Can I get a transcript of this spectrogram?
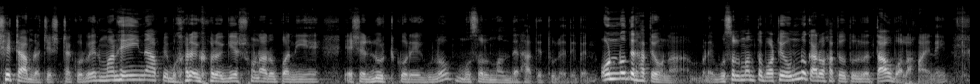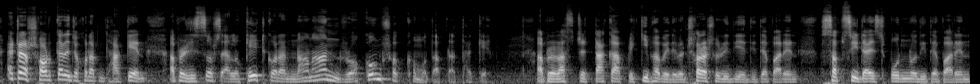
সেটা আমরা চেষ্টা করব। এর মানে এই না আপনি ঘরে ঘরে গিয়ে সোনা রূপা নিয়ে এসে লুট করে এগুলো মুসলমানদের হাতে তুলে দেবেন। অন্যদের হাতেও না মানে মুসলমান তো বটে, অন্য কারও হাতেও তুলবেন তাও বলা হয়নি একটা সরকারে যখন আপনি থাকেন, আপনার রিসোর্স অ্যালোকেট করার নানান রকম সক্ষমতা আপনার থাকে। আপনার রাষ্ট্রের টাকা আপনি কীভাবে দেবেন, সরাসরি দিয়ে দিতে পারেন সাবসিডাইজড পণ্য দিতে পারেন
